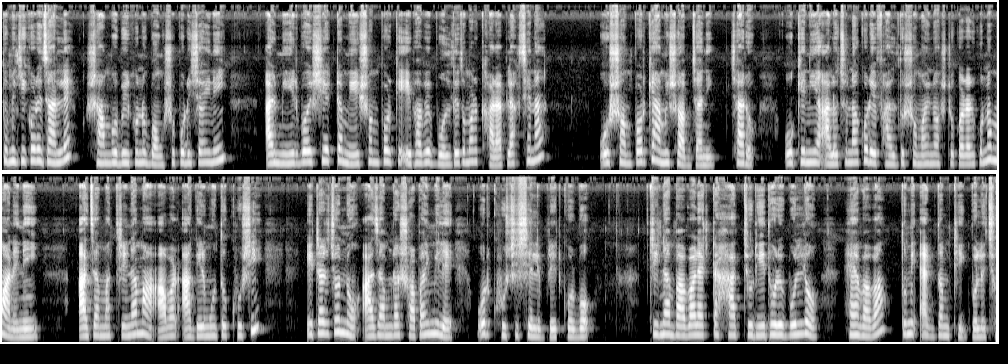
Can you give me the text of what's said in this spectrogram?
তুমি কি করে জানলে? শাম্ভবীর কোনো বংশ পরিচয় নেই। আর মেয়ের বয়সী একটা মেয়ের সম্পর্কে এভাবে বলতে তোমার খারাপ লাগছে না? ওর সম্পর্কে আমি সব জানি। ছাড়ো, ওকে নিয়ে আলোচনা করে ফালতু সময় নষ্ট করার কোনো মানে নেই। আজ আমার ত্রিনামা আবার আগের মতো খুশি এটার জন্য আজ আমরা সবাই মিলে ওর খুশি সেলিব্রেট করব। ট্রিনা বাবার একটা হাত জড়িয়ে ধরে বলল হ্যাঁ বাবা, তুমি একদম ঠিক বলেছ।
